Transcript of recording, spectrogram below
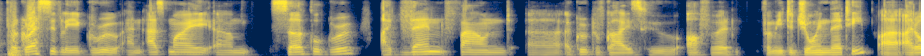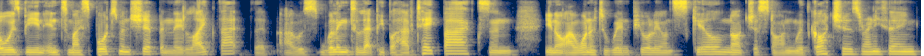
progressively it grew and as my um, circle grew i then found uh, a group of guys who offered for me to join their team uh, i'd always been into my sportsmanship and they liked that that i was willing to let people have takebacks and you know i wanted to win purely on skill not just on with gotchas or anything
